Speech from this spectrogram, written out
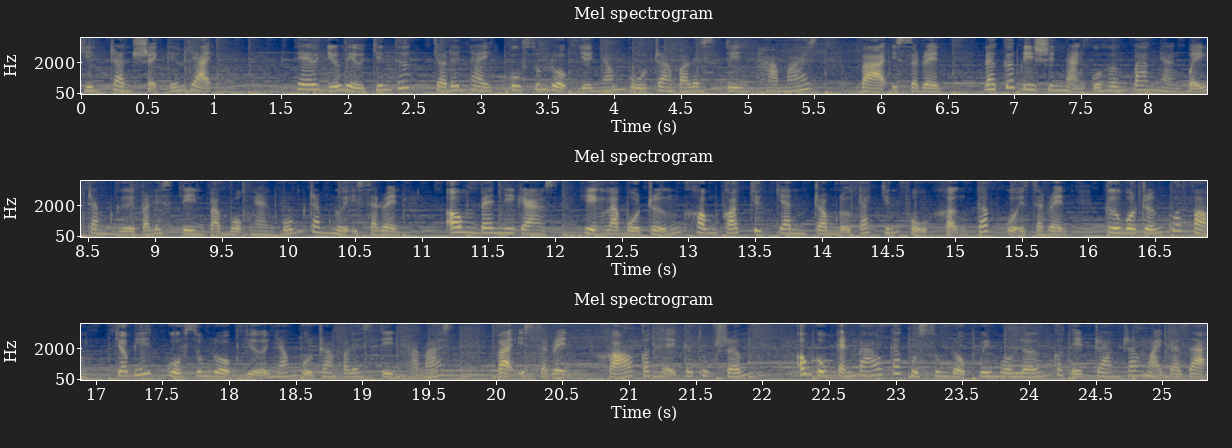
chiến tranh sẽ kéo dài. Theo dữ liệu chính thức, cho đến nay, cuộc xung đột giữa nhóm vũ trang Palestine Hamas và Israel đã cướp đi sinh mạng của hơn 3.700 người Palestine và 1.400 người Israel. Ông Benny Gantz hiện là bộ trưởng không có chức danh trong nội các chính phủ khẩn cấp của Israel. Cựu bộ trưởng quốc phòng cho biết cuộc xung đột giữa nhóm vũ trang Palestine Hamas và Israel khó có thể kết thúc sớm. Ông cũng cảnh báo các cuộc xung đột quy mô lớn có thể tràn ra ngoài Gaza.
